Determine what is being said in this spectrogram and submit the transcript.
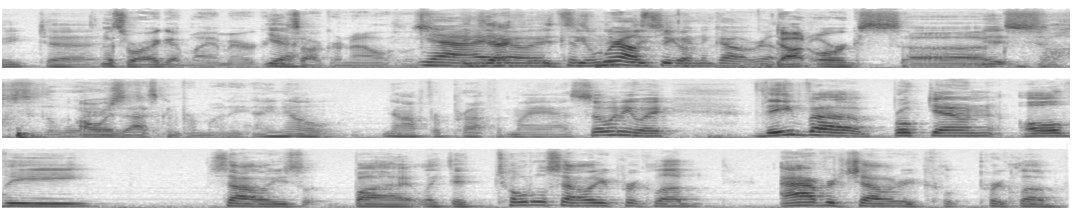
great. Uh, That's where I got my American Yeah. soccer analysis. Yeah, Exactly. I know. It's the only where else are you going to go, really? Dot org sucks. it's also the worst. Always asking for money. I know, not for profit, my ass. So anyway, they've uh, broke down all the salaries by like the total salary per club, average salary cl- per club,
